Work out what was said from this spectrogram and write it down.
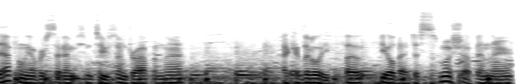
definitely overset in pin two, so I'm dropping that. I could literally feel that just smush up in there.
